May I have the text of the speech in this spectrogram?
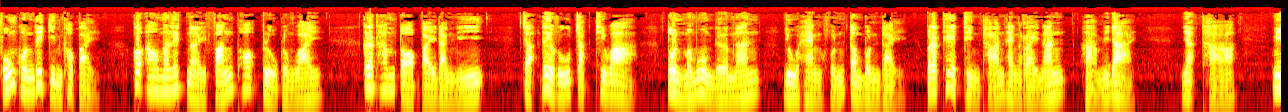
ฝูงคนได้กินเข้าไป ก็เอามาเมล็ดในฝังเพาะปลูกลงไว้ กระทำต่อไปดังนี้ จะได้รู้จักที่ว่า ต้นมะม่วงเดิมนั้น อยู่แห่งหนตำบลใด ประเทศถิ่นฐานแห่งไรนั้นหาไม่ได้ ยะถา มี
